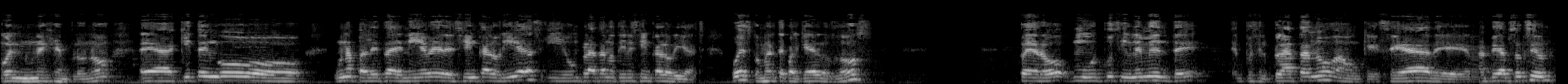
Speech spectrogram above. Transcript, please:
en un ejemplo, ¿no? Eh, aquí tengo una paleta de nieve de 100 calorías y un plátano tiene 100 calorías. Puedes comerte cualquiera de los dos, pero muy posiblemente, eh, pues el plátano, aunque sea de rápida absorción,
